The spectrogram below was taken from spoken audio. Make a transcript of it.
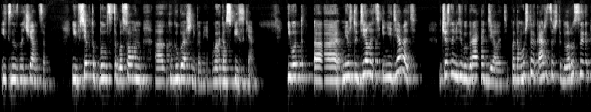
из назначенцев. И все, кто был согласован э, КГБшниками в этом списке. И вот э, между делать и не делать, честно, люди выбирают делать. Потому что кажется, что белорусы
